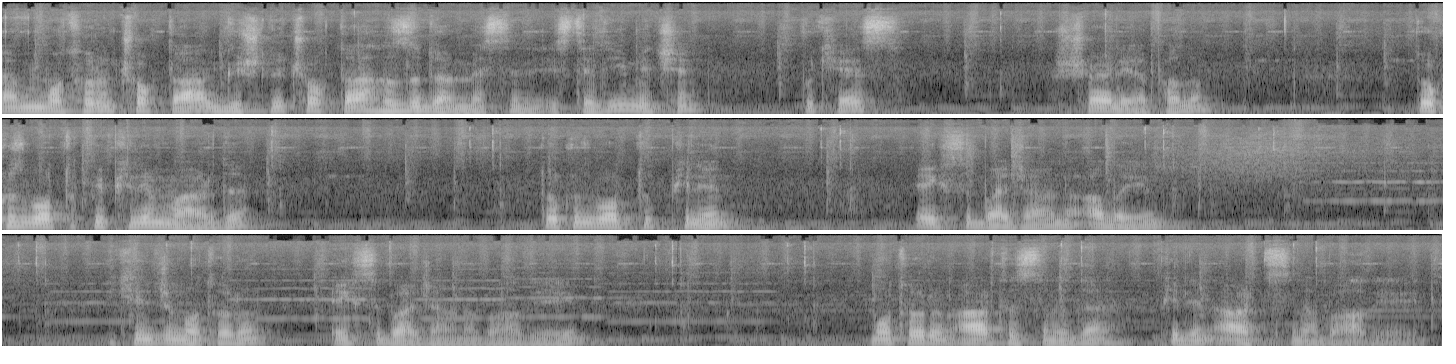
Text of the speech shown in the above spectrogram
Ben motorun çok daha güçlü, çok daha hızlı dönmesini istediğim için bu kez şöyle yapalım. 9 voltluk bir pilim vardı. 9 voltluk pilin eksi bacağını alayım. İkinci motorun eksi bacağına bağlayayım. Motorun artısını da pilin artısına bağlayayım.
